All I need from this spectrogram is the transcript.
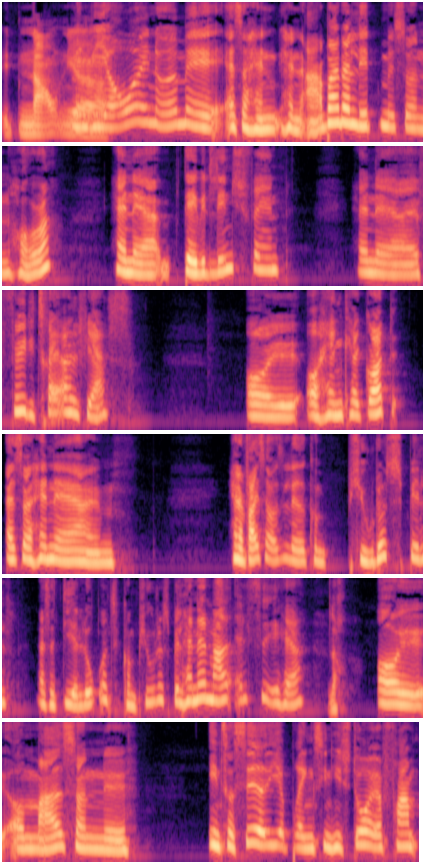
et navn, jeg... Men vi er over i noget med, altså han, han arbejder lidt med sådan horror. Han er David Lynch-fan. Han er født i 73. Og, øh, og han kan godt, altså han er, øh, han har faktisk også lavet computerspil, altså dialoger til computerspil. Han er en meget alsidig herre. Nå. Og, øh, og meget sådan øh, interesseret i at bringe sine historier frem,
